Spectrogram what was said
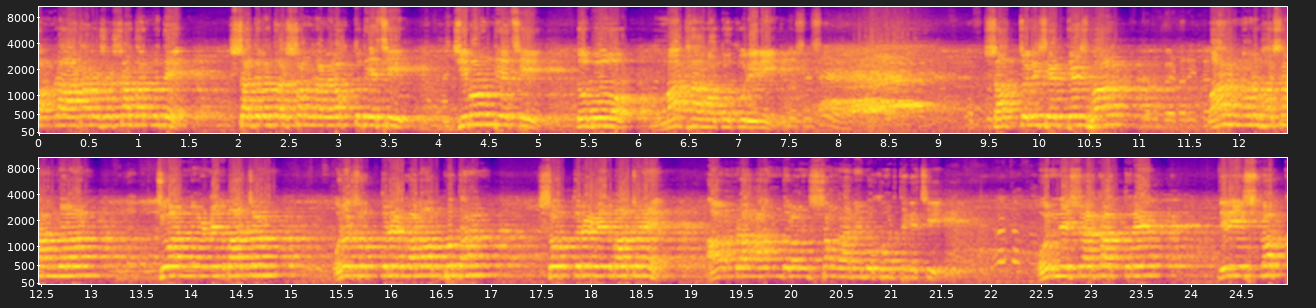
আমরা আঠারোশো সাতান্নতে স্বাধীনতার সংগ্রামে রক্ত দিয়েছি, জীবন দিয়েছি, তবুও মাথা নত করিনি। সাতচল্লিশের দেশভাগ, বাহান্নর ভাষা আন্দোলন চুয়ান্নর নির্বাচন উনসত্তরের গণ অভ্যুত্থান সত্তরের নির্বাচনে আমরা আন্দোলন সংগ্রামে মুখর থেকেছি। উনিশশো একাত্তরে তিরিশ লক্ষ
